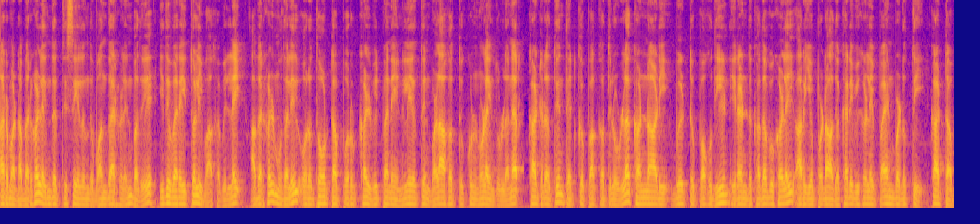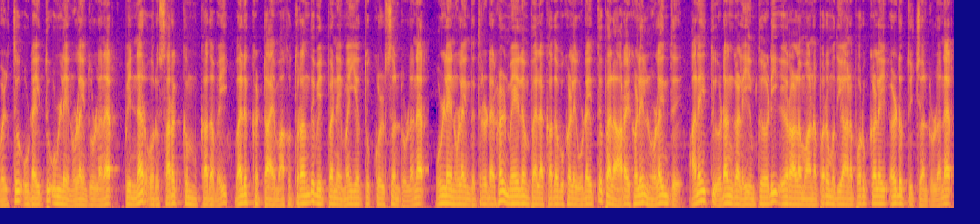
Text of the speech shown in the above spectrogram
மர்ம நபர்கள் எந்த திசையிலிருந்து வந்தார்கள் என்பது இதுவரை தெளிவாகவில்லை. அவர்கள் முதலில் ஒரு தோட்ட பொருட்கள் விற்பனை நிலையத்தின் வளாகத்துக்குள் நுழைந்துள்ளனர். கட்டிடத்தின் தெற்கு பக்கத்தில் உள்ள கண்ணாடி வீட்டு பகுதியின் இரண்டு கதவுகளை அறியப்படாத கருவிகளை பயன்படுத்தி கட்டவிழ்த்து உடைத்து உள்ளே நுழைந்துள்ளனர். பின்னர் ஒரு சறுக்கும் கதவை வலுக்கட்டாயமாக திறந்து விற்பனை மையத்துக்குள் சென்றுள்ளனர். உள்ளே நுழைந்த திருடர்கள் மேலும் பல கதவுகளை உடைத்து பல அறைகளில் நுழைந்து அனைத்து இடங்களையும் தேடி ஏராளமான பெறுமதியான பொருட்களை எடுத்துச் சென்றுள்ளனர்.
